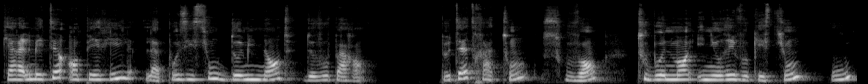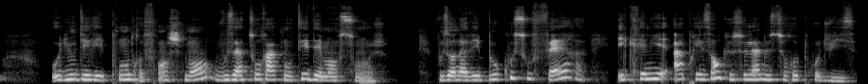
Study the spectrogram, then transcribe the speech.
car elles mettaient en péril la position dominante de vos parents. Peut-être a-t-on, souvent, tout bonnement ignoré vos questions ou, au lieu d'y répondre franchement, vous a-t-on raconté des mensonges. Vous en avez beaucoup souffert et craignez à présent que cela ne se reproduise.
